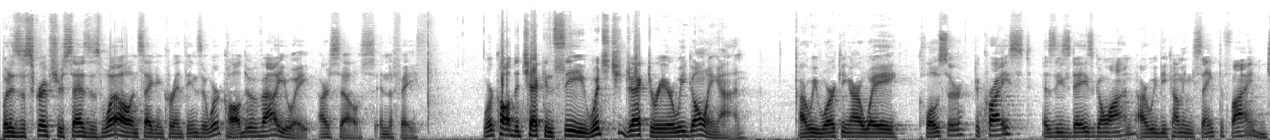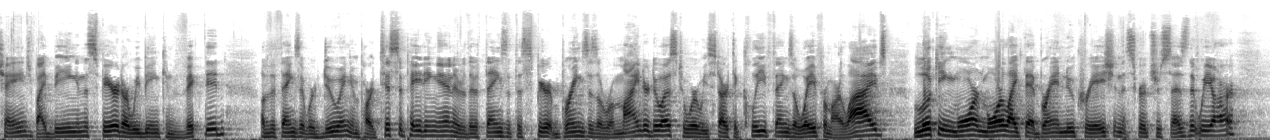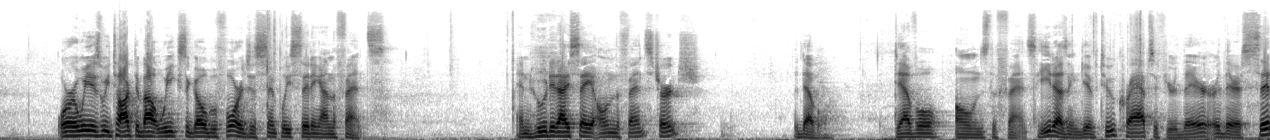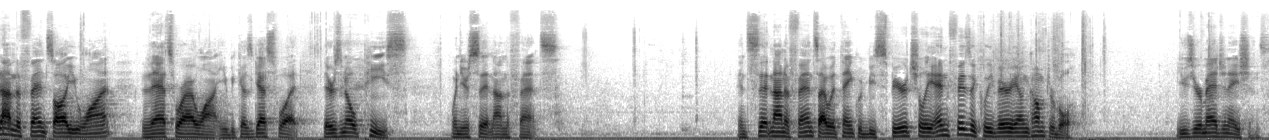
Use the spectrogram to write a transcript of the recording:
But as the scripture says as well in 2 Corinthians, that we're called to evaluate ourselves in the faith. We're called to check and see which trajectory are we going on? Are we working our way closer to Christ as these days go on? Are we becoming sanctified and changed by being in the Spirit? Are we being convicted of the things that we're doing and participating in? Are there things that the Spirit brings as a reminder to us to where we start to cleave things away from our lives, looking more and more like that brand new creation that Scripture says that we are? Or are we, as we talked about weeks ago before, just simply sitting on the fence? And who did I say owned the fence, church? The devil. Devil owns the fence. He doesn't give two craps if you're there or there. Sit on the fence all you want. That's where I want you because guess what? There's no peace when you're sitting on the fence. And sitting on a fence, I would think, would be spiritually and physically very uncomfortable. Use your imaginations.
